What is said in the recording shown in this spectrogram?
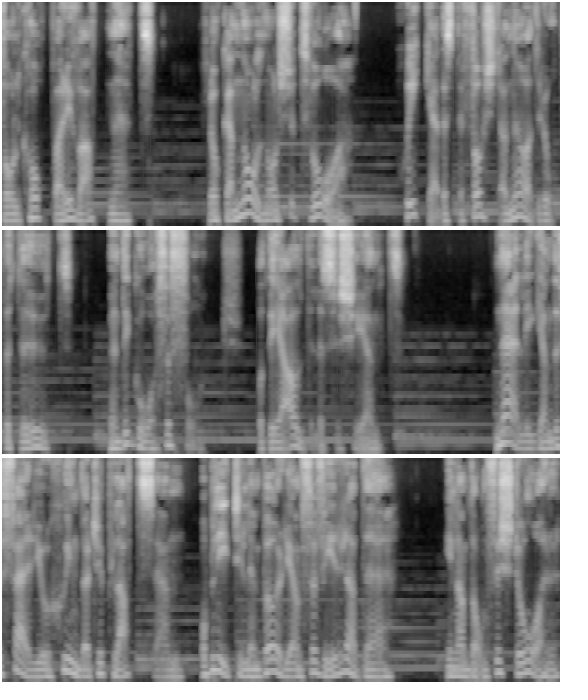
Folk hoppar i vattnet. Klockan 00.22 skickades det första nödropet ut men det går för fort och det är alldeles för sent. Närliggande färjor skyndar till platsen och blir till en början förvirrade innan de förstår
